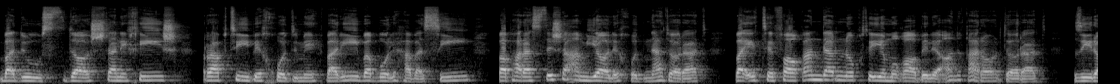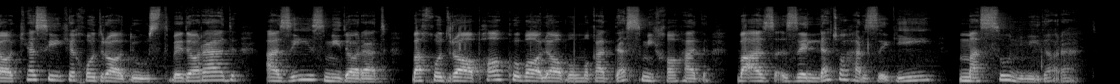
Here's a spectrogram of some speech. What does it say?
و دوست داشتن خیش ربطی به خودمهوری و بلحوثی و پرستش امیال خود ندارد و اتفاقا در نقطه مقابل آن قرار دارد. زیرا کسی که خود را دوست بدارد عزیز می دارد و خود را پاک و بالا و مقدس می خواهد و از ذلت و هرزگی مسون می دارد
